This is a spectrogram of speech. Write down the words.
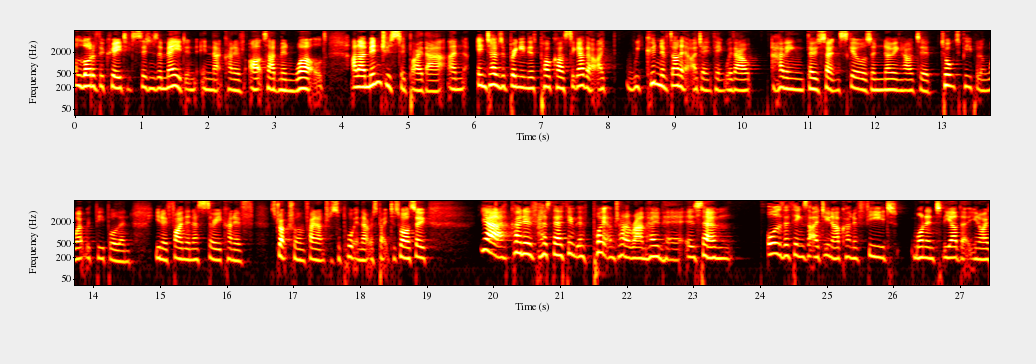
a lot of the creative decisions are made in in that kind of arts admin world, and I'm interested by that. And in terms of bringing this podcast together, I we couldn't have done it. I don't think without having those certain skills and knowing how to talk to people and work with people and you know find the necessary kind of structural and financial support in that respect as well so yeah, kind of as the, I think the point I'm trying to ram home here is um, all of the things that I do now kind of feed one into the other. You know, I,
